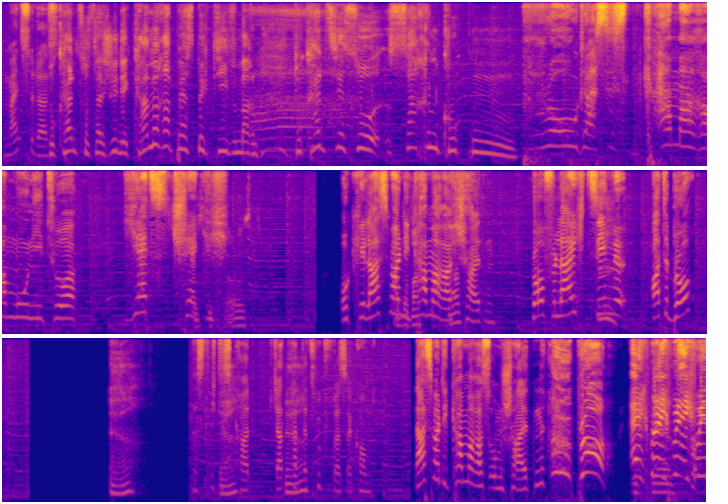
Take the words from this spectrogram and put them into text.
Wie meinst du das? Du kannst so verschiedene Kameraperspektiven machen. Du kannst jetzt so Sachen gucken. Bro, das ist ein Kameramonitor. Jetzt check ich. aus. Okay, lass mal Aber die ist Kamera das? schalten. Bro, vielleicht sehen Hm. wir... Warte, Bro. Ja. Das Licht ist Ja. gerade... Ich dachte Ja. gerade, der Zugfresser kommt. Lass mal die Kameras umschalten. Bro! Ey, ich bin, ich bin, ich bin,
